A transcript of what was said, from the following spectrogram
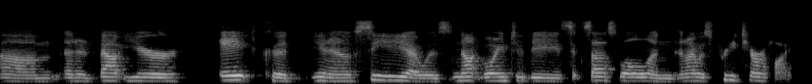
um, and at about year eight, could you know see I was not going to be successful, and and I was pretty terrified.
